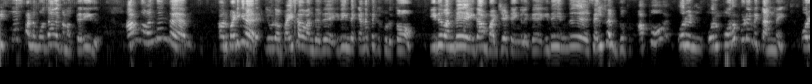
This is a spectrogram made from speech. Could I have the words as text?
விட்னஸ் பண்ணும் போது தான் அது நமக்கு தெரியுது. அவங்க வந்து இந்த அவர் படிக்கிறாரு இவ்வளவு பைசா வந்தது இது இந்த கிணத்துக்கு கொடுத்தோம் இது வந்து இதான் பட்ஜெட் எங்களுக்கு இது வந்து செல்ஃப் ஹெல்ப் குரூப் அப்போ ஒரு ஒரு பொறுப்புடைமை தன்மை ஒரு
